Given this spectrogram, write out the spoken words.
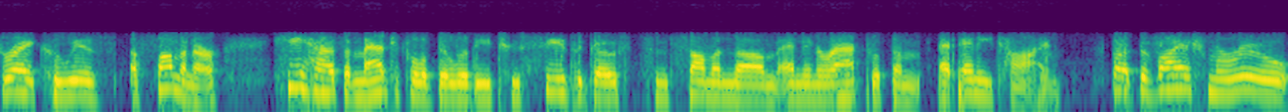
Drayke, who is a summoner, he has a magical ability to see the ghosts and summon them and interact with them at any time. But the Vayash Moru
